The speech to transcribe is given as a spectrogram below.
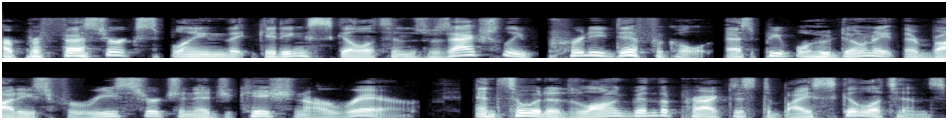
our professor explained that getting skeletons was actually pretty difficult as people who donate their bodies for research and education are rare. And so it had long been the practice to buy skeletons,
